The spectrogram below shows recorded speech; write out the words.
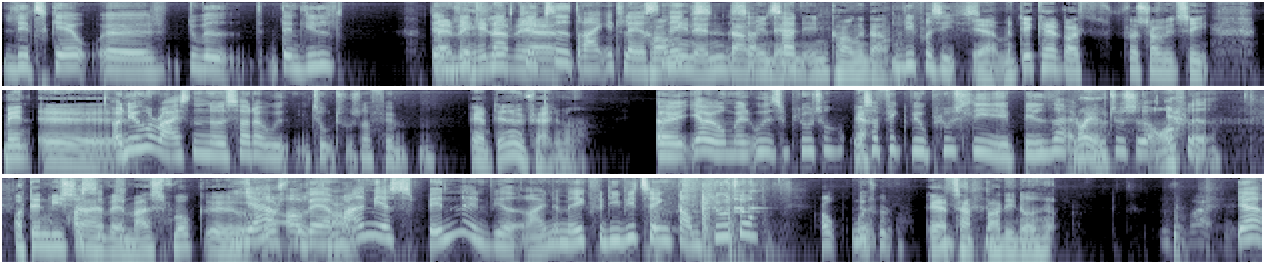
lidt skæv, øh, du ved, den lille, den Man vil lidt, hellere lidt kiksede dreng i klassen, konge i en ikke? anden dam så, end så, en, en kongedam. Lige præcis. Ja. Ja, men det kan jeg godt for så vidt se. Men øh, Og New Horizon nåede så derud i 2015. jamen, den er vi færdige med. Øh, jo, jo, men ud til Pluto. Ja. Ja. Og så fik vi jo pludselig billeder af Nå ja. Plutos overflade. Og den viser Og sig at være meget smuk øh, Ja, og være meget mere spændende, end vi havde regnet med, ikke? Fordi vi tænkte om Pluto, Åh, oh, undskyld. Jeg tabte bare lige noget her. ja,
